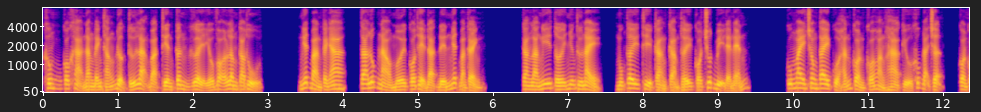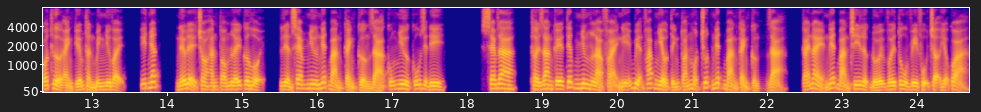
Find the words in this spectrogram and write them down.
không có khả năng đánh thắng được tứ lạng bạt thiên cân gầy yếu võ lâm cao thủ. Niết bàn cảnh a ta lúc nào mới có thể đạt đến niết bàn cảnh? Càng là nghĩ tới những thứ này mục tây thì càng cảm thấy có chút bị đè nén. Cũng may trong tay của hắn còn có hoàng hà cựu khúc đại trận còn có thừa ảnh kiếm thần binh như vậy ít nhất nếu để cho hắn tóm lấy cơ hội liền xem như niết bàn cảnh cường giả cũng như cũ diệt đi. Xem ra, thời gian kế tiếp nhưng là phải nghĩ biện pháp nhiều tính toán một chút niết bàn cảnh cường giả, cái này niết bàn chi lực đối với tu vi phụ trợ hiệu quả,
